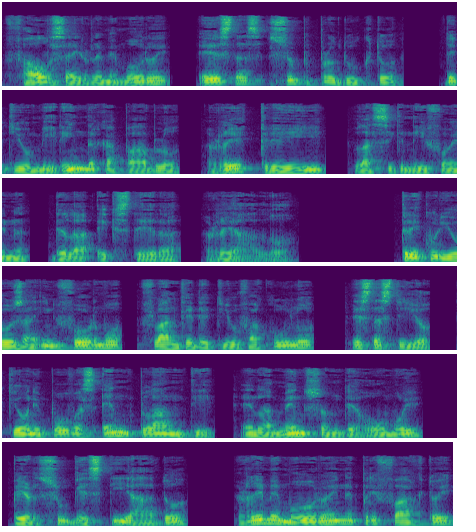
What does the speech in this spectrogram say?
falsaj rememoroi estas subproducto de tiu mirinda capablo recrei la signifoin de la extera realo. Tre curiosa informo flanque de tiu faculo estas tio, che oni povas enplanti en la menson de homoi per sugestiado rememoroin pri factoi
